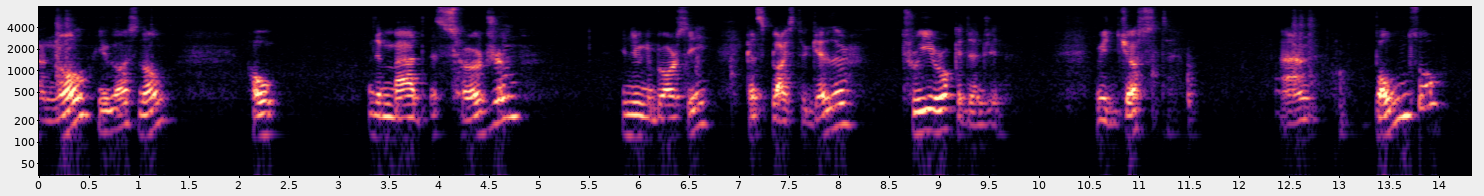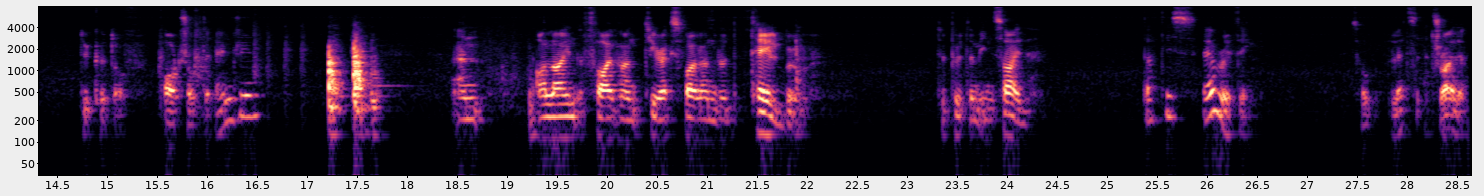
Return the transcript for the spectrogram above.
and now you guys know how the mad surgeon in Ljungby RC can splice together three rocket engine with just an bone saw to cut off parts of the engine and Align 500 T-Rex 500 tail boom to put them inside. That is everything. So let's try them.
